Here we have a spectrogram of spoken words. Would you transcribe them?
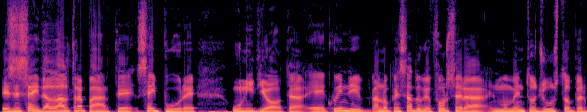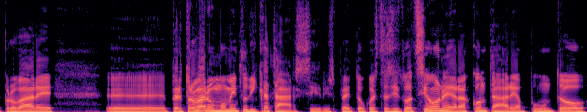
e se sei dall'altra parte sei pure un idiota e quindi hanno pensato che forse era il momento giusto per provare eh, per trovare un momento di catarsi rispetto a questa situazione e raccontare appunto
